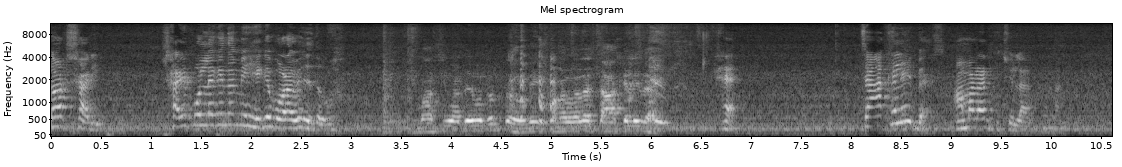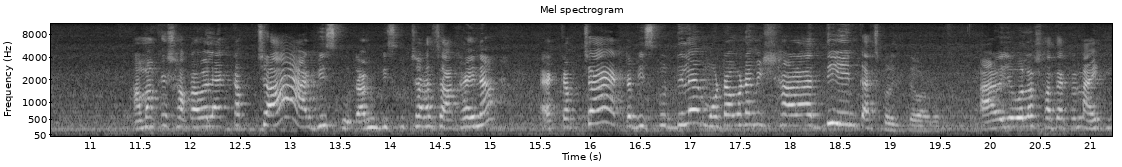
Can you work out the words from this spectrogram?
নট শাড়ি। শাড়ি পরলে কিন্তু আমি হেগে বড়া ভেজে দেবো। মাসিমাদের মতন তো সকালবেলা চা খেলে ব্যাস। হ্যাঁ। চা খেলেই ব্যাস আমার আর কিছু লাগবে আমাকে সকালবেলা এক কাপ চা আর বিস্কুট। আমি বিস্কুট ছাড়া চা খাই না। এক কাপ চা, একটা বিস্কুট দিলে মোটামুটি আমি সারা দিন কাজ করে দিতে পারব। আর ওই যে বললাম, সাথে একটা নাইটি।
